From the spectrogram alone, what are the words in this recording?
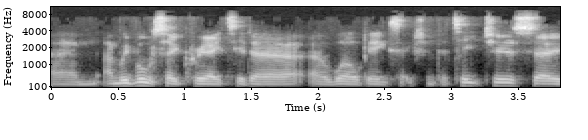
Um, and we've also created a, a well-being section for teachers. So,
